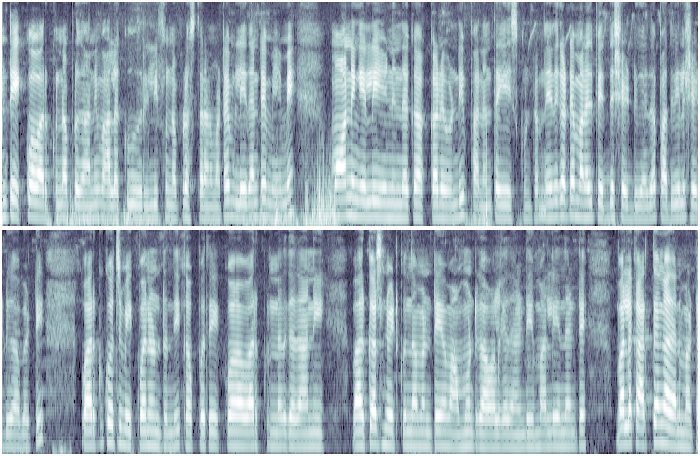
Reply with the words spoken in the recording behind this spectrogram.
అంటే ఎక్కువ వర్క్ ఉన్నప్పుడు కానీ వాళ్ళకు రిలీఫ్ ఉన్నప్పుడు వస్తారనమాట లేదంటే మేమే మార్నింగ్ వెళ్ళి ఈవినింగ్ దాకా అక్కడే ఉండి పని అంతా చేసుకుంటాం. ఎందుకంటే మనది పెద్ద షెడ్ కదా పదివేల షెడ్ కాబట్టి వర్క్ కొంచెం ఎక్కువనే ఉంటుంది. కాకపోతే ఎక్కువ వర్క్ ఉన్నది కదా అని వర్కర్స్ని పెట్టుకుందామంటే అమౌంట్ కావాలి కదండి మళ్ళీ ఏంటంటే వాళ్ళకి అర్థం కాదనమాట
